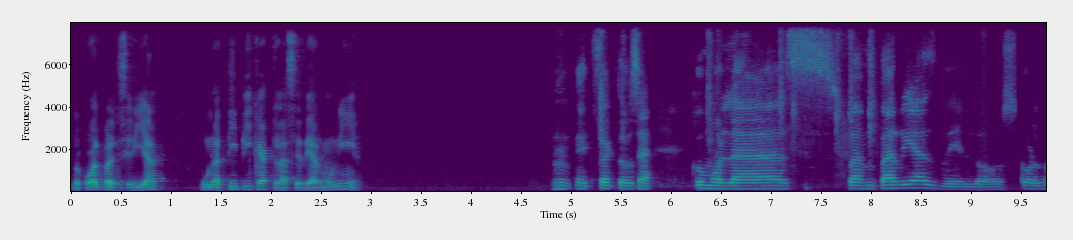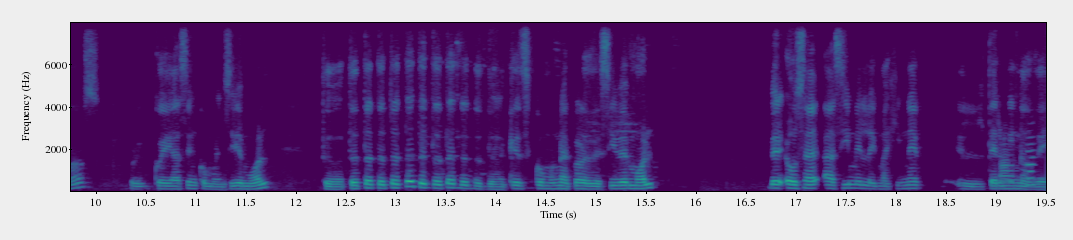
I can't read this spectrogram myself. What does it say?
lo cual parecería una típica clase de armonía. Exacto, o sea, como las fanfarrias de los cornos que hacen como en si bemol, que es como un acorde de si bemol. O sea, así me lo imaginé el término de,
